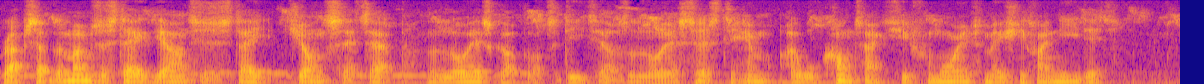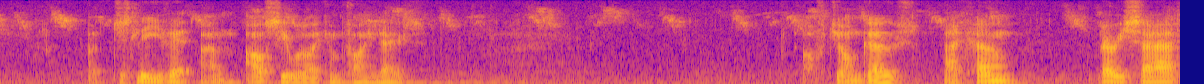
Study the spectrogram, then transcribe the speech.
Wraps up the mum's estate, the aunt's estate, John set up, the lawyer's got lots of details. The lawyer says to him, I will contact you for more information if I need it. But just leave it and I'll see what I can find out. Off John goes, back home, very sad.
